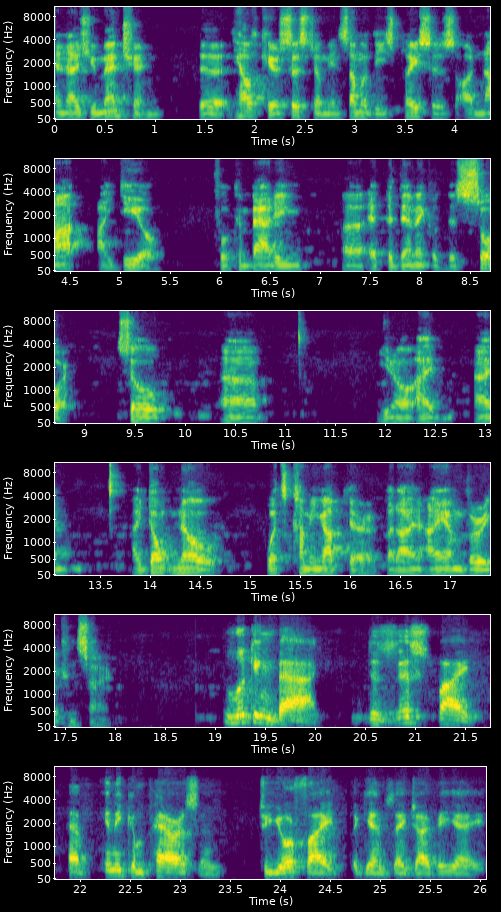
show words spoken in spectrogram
And as you mentioned, the healthcare system in some of these places are not ideal for combating uh, epidemic of this sort. So, uh, you know, I, I, I don't know what's coming up there, but I, I am very concerned. Looking back, does this fight have any comparison to your fight against HIV/AIDS?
